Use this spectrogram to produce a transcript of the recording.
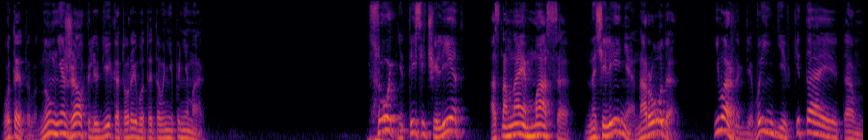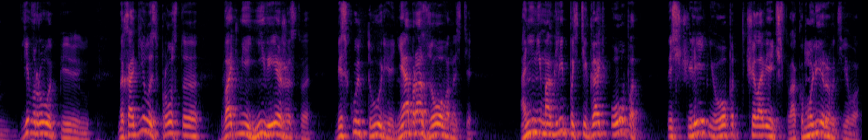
вот этого, ну мне жалко людей, которые вот этого не понимают. Сотни, тысячи лет основная масса населения, народа неважно где, в Индии, в Китае, там, в Европе, находилась просто во тьме невежества, бескультурия, необразованности. Они не могли постигать опыт, тысячелетний опыт человечества, аккумулировать его.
